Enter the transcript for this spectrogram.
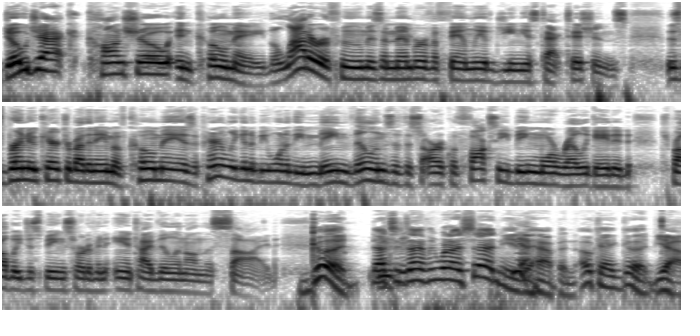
Dojak, Concho, and Kome, the latter of whom is a member of a family of genius tacticians. This brand new character by the name of Kome is apparently going to be one of the main villains of this arc, with Foxy being more relegated to probably just being sort of an anti villain on the side. good. That's exactly what I said needed Mm-hmm. Yeah. to happen. Okay, good. Yeah.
